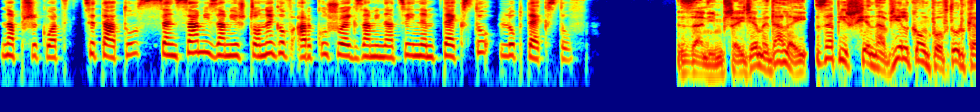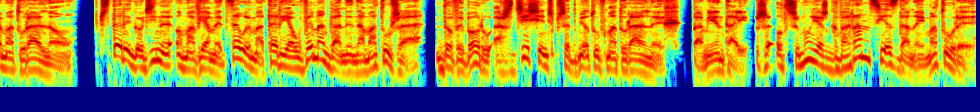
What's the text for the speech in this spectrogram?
na przykład cytatu, z sensami zamieszczonego w arkuszu egzaminacyjnym tekstu lub tekstów. Zanim przejdziemy dalej, zapisz się na wielką powtórkę maturalną. W 4 godziny omawiamy cały materiał wymagany na maturze. Do wyboru aż 10 przedmiotów maturalnych. Pamiętaj, że otrzymujesz gwarancję z danej matury.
